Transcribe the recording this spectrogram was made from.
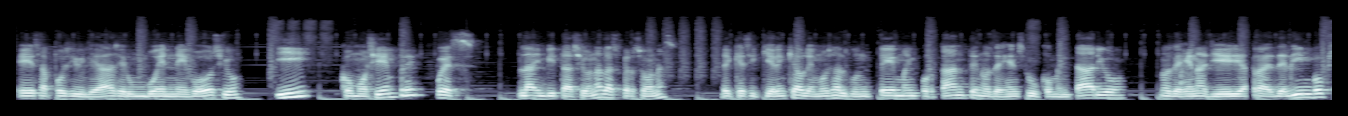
esa posibilidad de hacer un buen negocio y como siempre pues la invitación a las personas de que si quieren que hablemos algún tema importante, nos dejen su comentario, nos dejen allí a través del inbox,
